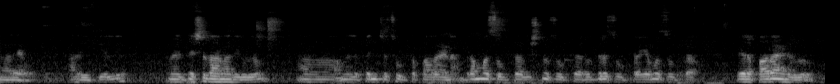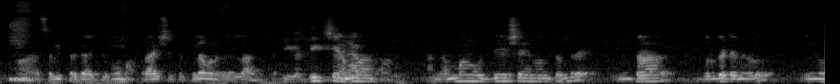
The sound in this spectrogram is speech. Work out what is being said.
ನಾಳೆ ಆಗುತ್ತೆ. ಆ ರೀತಿಯಲ್ಲಿ ಆಮೇಲೆ ದಶದಾನಾದಿಗಳು ಆಮೇಲೆ ಪಂಚಸೂಕ್ತ ಪಾರಾಯಣ ಬ್ರಹ್ಮ ಸೂಕ್ತ ವಿಷ್ಣು ಸೂಕ್ತ ರುದ್ರ ಸೂಕ್ತ ಯಮ ಸೂಕ್ತ ಇದೆಲ್ಲ ಪಾರಾಯಣಗಳು ಸವಿತ್ರ ಗಾಯತ್ರಿ ಹೋಮ ಪ್ರಾಯಶಿತ ತಿಲವನಗಳೆಲ್ಲ ಆಗುತ್ತೆ. ಈಗ ದೀಕ್ಷೆ ನಮ್ಮ ಉದ್ದೇಶ ಏನು ಅಂತಂದರೆ ಇಂತಹ ದುರ್ಘಟನೆಗಳು ಇನ್ನು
